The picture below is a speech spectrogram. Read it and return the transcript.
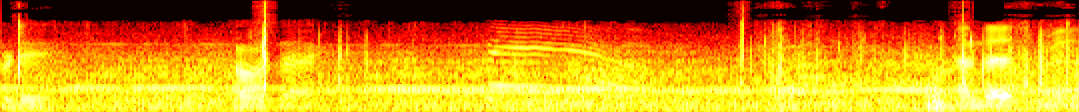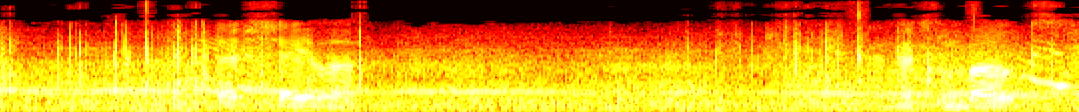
Liberty over there. And there's me. There's Shayla. And there's some boats.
